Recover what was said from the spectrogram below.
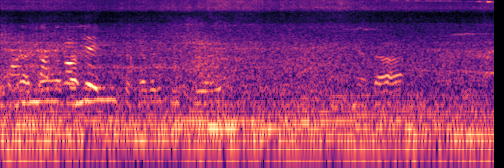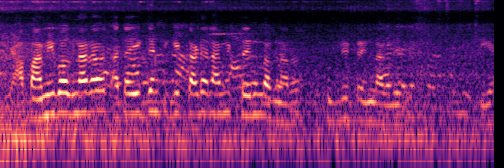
मित्रांनो, आता आम्ही बघणार आहोत. आता एक जण तिकीट काढायला आम्ही ट्रेन बघणार आहोत. कुठली ट्रेन लागली. ठीक आहे.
